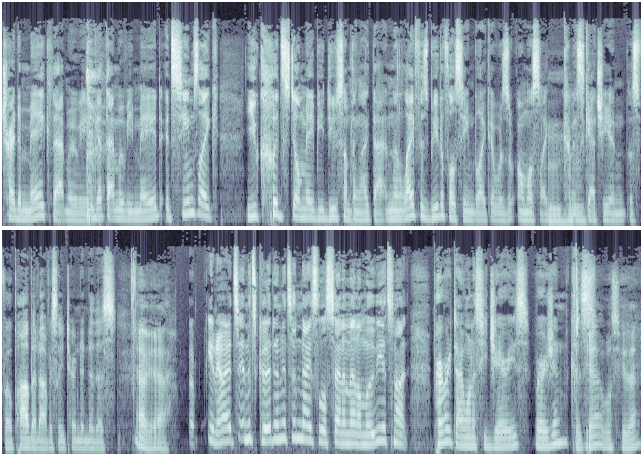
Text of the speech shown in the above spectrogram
tried to make that movie and get that movie made, it seems like you could still maybe do something like that. And then Life is Beautiful seemed like it was almost like kind of mm-hmm. sketchy and this faux pas, but obviously turned into this. Oh yeah, uh, You know, it's and it's good and it's a nice little sentimental movie. It's not perfect. I want to see Jerry's version because yeah, we'll see that.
